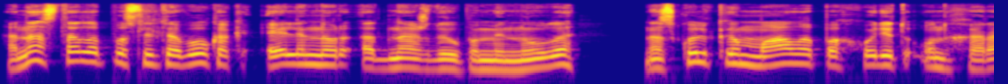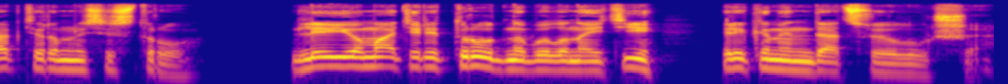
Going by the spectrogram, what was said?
она стала после того, как Эленор однажды упомянула, насколько мало походит он характером на сестру. Для ее матери трудно было найти рекомендацию лучше.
